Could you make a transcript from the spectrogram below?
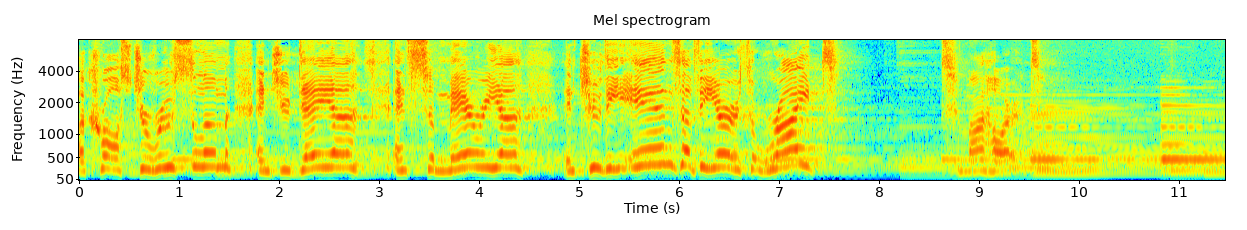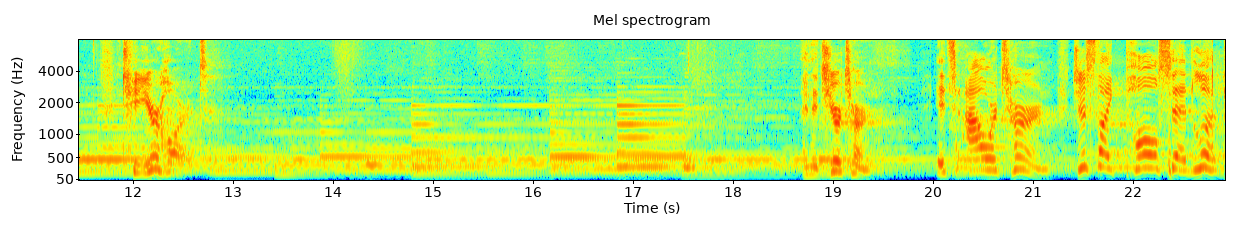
across Jerusalem and Judea and Samaria and to the ends of the earth, right to my heart to your heart. And it's your turn. It's our turn. Just like Paul said, look,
